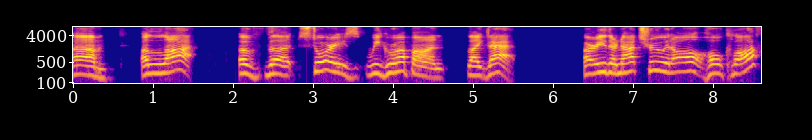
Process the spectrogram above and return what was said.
Um, a lot of the stories we grew up on like that are either not true at all, whole cloth,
